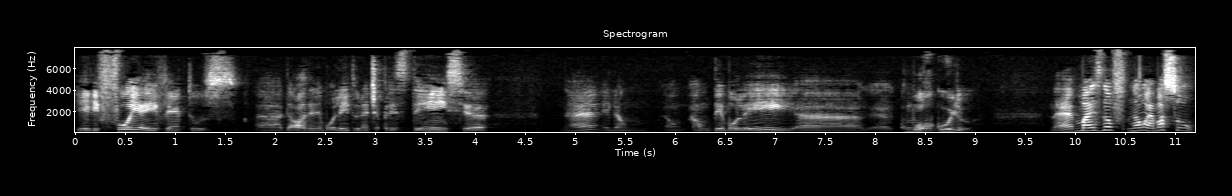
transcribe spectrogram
Ele foi a eventos uh, da Ordem Demolay durante a presidência. Né? Ele é um, é um, é um Demolay uh, uh, com orgulho. Né? Mas não, não é maçom.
